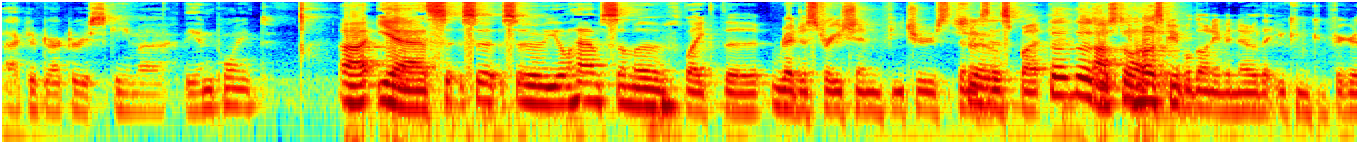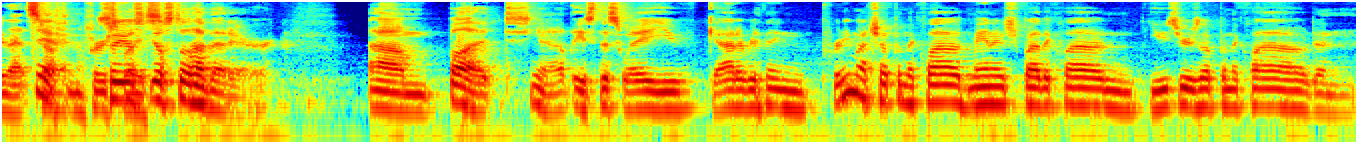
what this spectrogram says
Active Directory schema, the endpoint? Uh, yeah, so, so, so you'll have some of like the registration features that so exist, but th- uh, most people don't even know that you can configure that stuff yeah, in the first so you'll, place. you'll still have that error. Um, but you know, at least this way, you've got everything pretty much up in the cloud, managed by the cloud, and users up in the cloud, and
